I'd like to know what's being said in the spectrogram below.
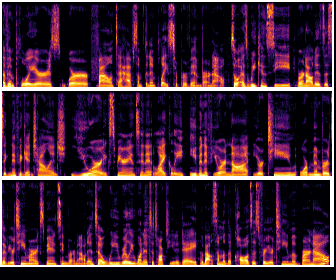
of employers were found to have something in place to prevent burnout. So as we can see, burnout is a significant challenge. You are experiencing it likely, even if you are not, your team or members of your team are experiencing burnout. And so we really wanted to talk to you today about some of the causes for your team of burnout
